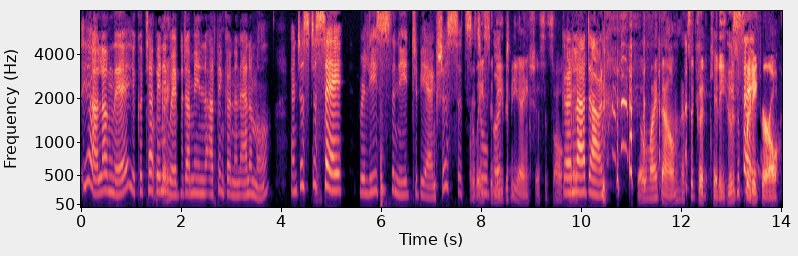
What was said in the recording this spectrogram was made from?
Yeah, along there. You could tap okay. anywhere, but I mean, I think on an animal, and just to mm. say release the need to be anxious. It's release it's all the good. need to be anxious. It's all go good. and lie down. go lie down. That's a good kitty. Who's a pretty girl?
